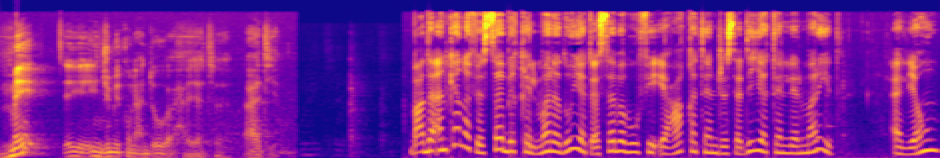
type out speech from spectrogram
mais ينجم يكون عنده حياة عادية. بعد أن كان في السابق المرض يتسبب في إعاقة جسدية للمريض. اليوم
